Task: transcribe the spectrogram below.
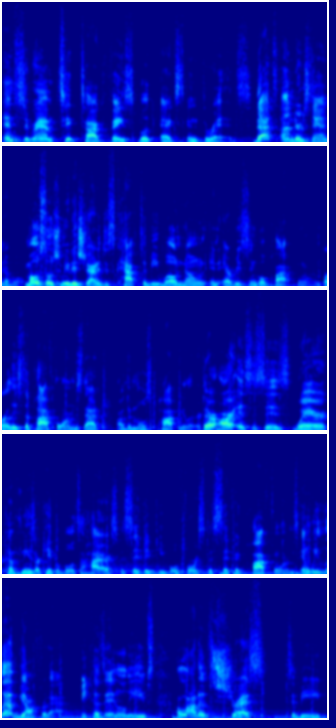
Instagram, TikTok, Facebook, X, and Threads. That's understandable. Most social media strategists have to be well known in every single platform, or at least the platforms that are the most popular. There are instances where companies are capable to hire specific people for specific platforms, and we love y'all for that because it leaves a lot of stress to be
